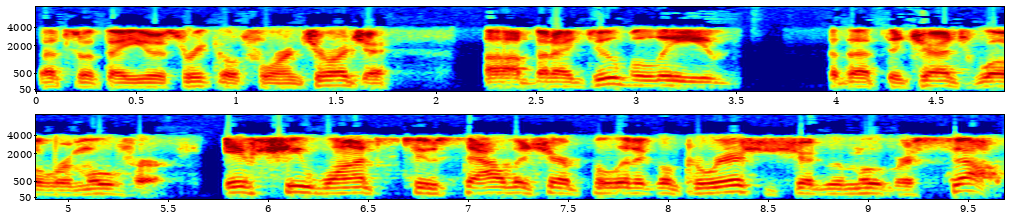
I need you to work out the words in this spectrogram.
that's what they use RICO for in Georgia. Uh, but I do believe that the judge will remove her. If she wants to salvage her political career, she should remove herself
